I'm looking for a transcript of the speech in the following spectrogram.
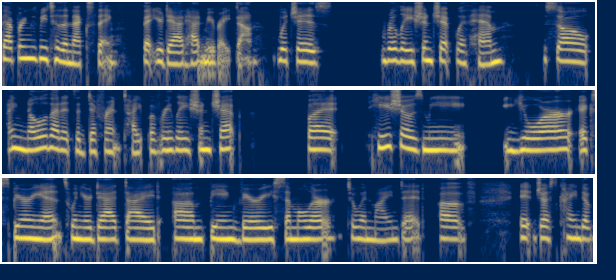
That brings me to the next thing that your dad had me write down, which is relationship with him. So I know that it's a different type of relationship, but he shows me your experience when your dad died um, being very similar to when mine did of it just kind of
